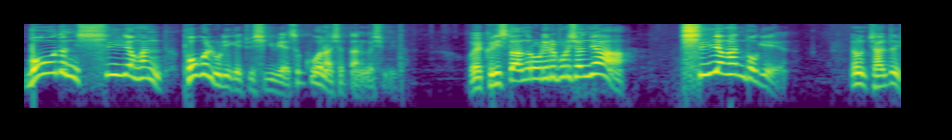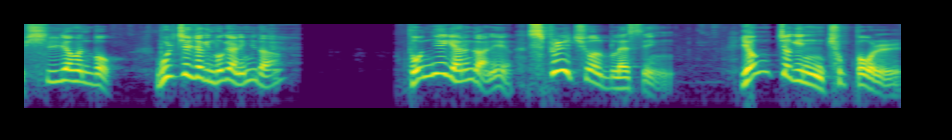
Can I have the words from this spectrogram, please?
모든 신령한 복을 우리에게 주시기 위해서 구원하셨다는 것입니다. 왜 그리스도 안으로 우리를 부르셨냐? 신령한 복이에요. 여러분 잘 들으세요. 신령한 복. 물질적인 복이 아닙니다. 돈 얘기하는 거 아니에요. spiritual blessing. 영적인 축복을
